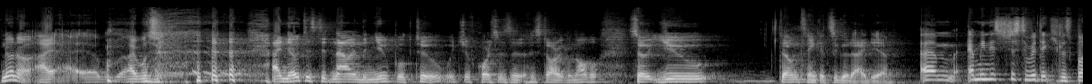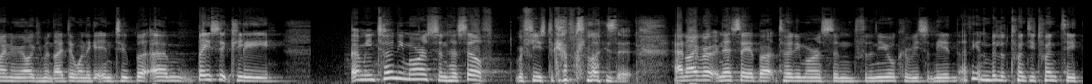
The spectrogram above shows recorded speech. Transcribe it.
No, no. I, I, I was. I noticed it now in the new book too, which of course is a historical novel. So you don't think it's a good idea? Um, I mean, it's just a ridiculous binary argument that I don't want to get into. But um, basically, I mean, Toni Morrison herself refused to capitalize it. And I wrote an essay about Toni Morrison for the New Yorker recently, in, I think in the middle of 2020.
